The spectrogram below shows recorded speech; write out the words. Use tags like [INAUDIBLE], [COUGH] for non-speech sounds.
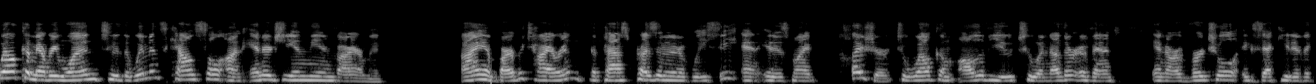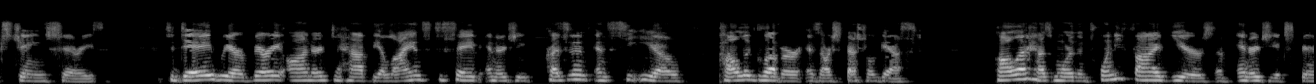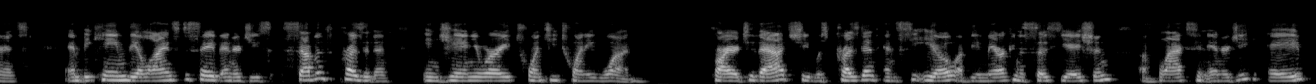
Welcome everyone to the Women's Council on Energy and the Environment. I am Barbara Tyran, the past president of WCEE, and it is my pleasure to welcome all of you to another event in our virtual executive exchange series. Today, we are very honored to have the Alliance to Save Energy President and CEO, Paula Glover, as our special guest. Paula has more than 25 years of energy experience and became the Alliance to Save Energy's seventh president in January 2021. Prior to that, she was president and CEO of the American Association of Blacks in Energy, AABE,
